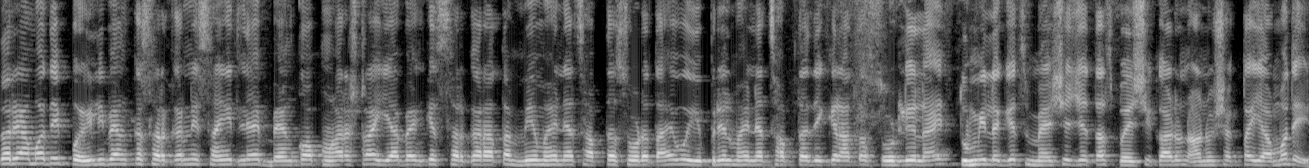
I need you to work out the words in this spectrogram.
तर यामध्ये पहिली बँक सरकारने सांगितली आहे बँक ऑफ महाराष्ट्र या बँकेत सरकार आता मे महिन्याचा हप्ता सोडत आहे व एप्रिल महिन्याचा हप्ता देखील आता सोडलेला आहे. तुम्ही लगेच मेसेज येताच पैसे काढून आणू शकता. यामध्ये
